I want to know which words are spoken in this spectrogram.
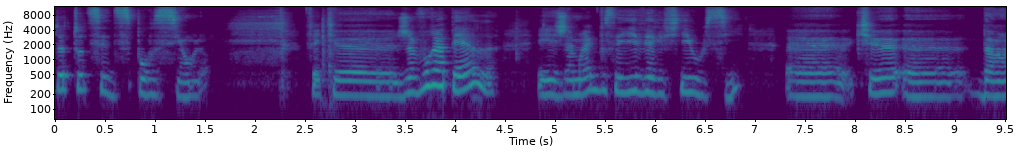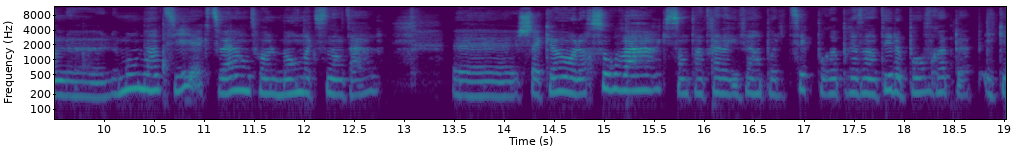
de toutes ces dispositions-là. Fait que je vous rappelle, et j'aimerais que vous ayez vérifié aussi, que dans le, monde entier actuel, entre le monde occidental, euh, chacun a leurs sauveurs qui sont en train d'arriver en politique pour représenter le pauvre peuple. Et que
